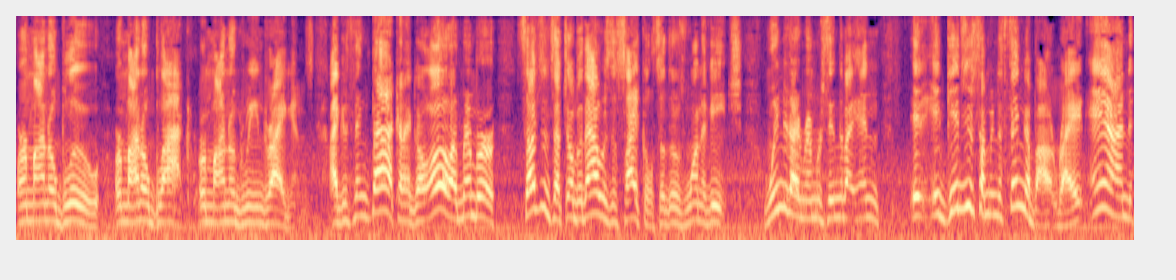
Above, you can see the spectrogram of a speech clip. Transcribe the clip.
or mono blue or mono black or mono green dragons? I can think back and I go, oh, I remember such and such. Oh, but that was a cycle, so there was one of each. When did I remember seeing them? And it, it gives you something to think about, right? And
